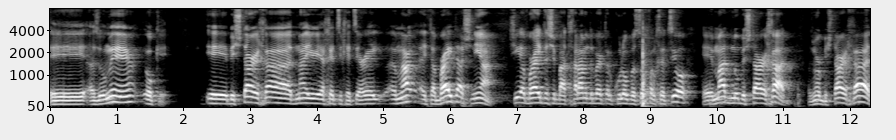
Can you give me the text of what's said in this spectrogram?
אה, אז הוא אומר, אוקיי, אה, בשטר אחד, מה יראה חצי חצי? הרי אמר, את הברייתא השנייה, שהיא הברייתא שבהתחלה מדברת על כולו, בסוף על חציו, העמדנו בשטר אחד. אז הוא אומר, בשטר אחד,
